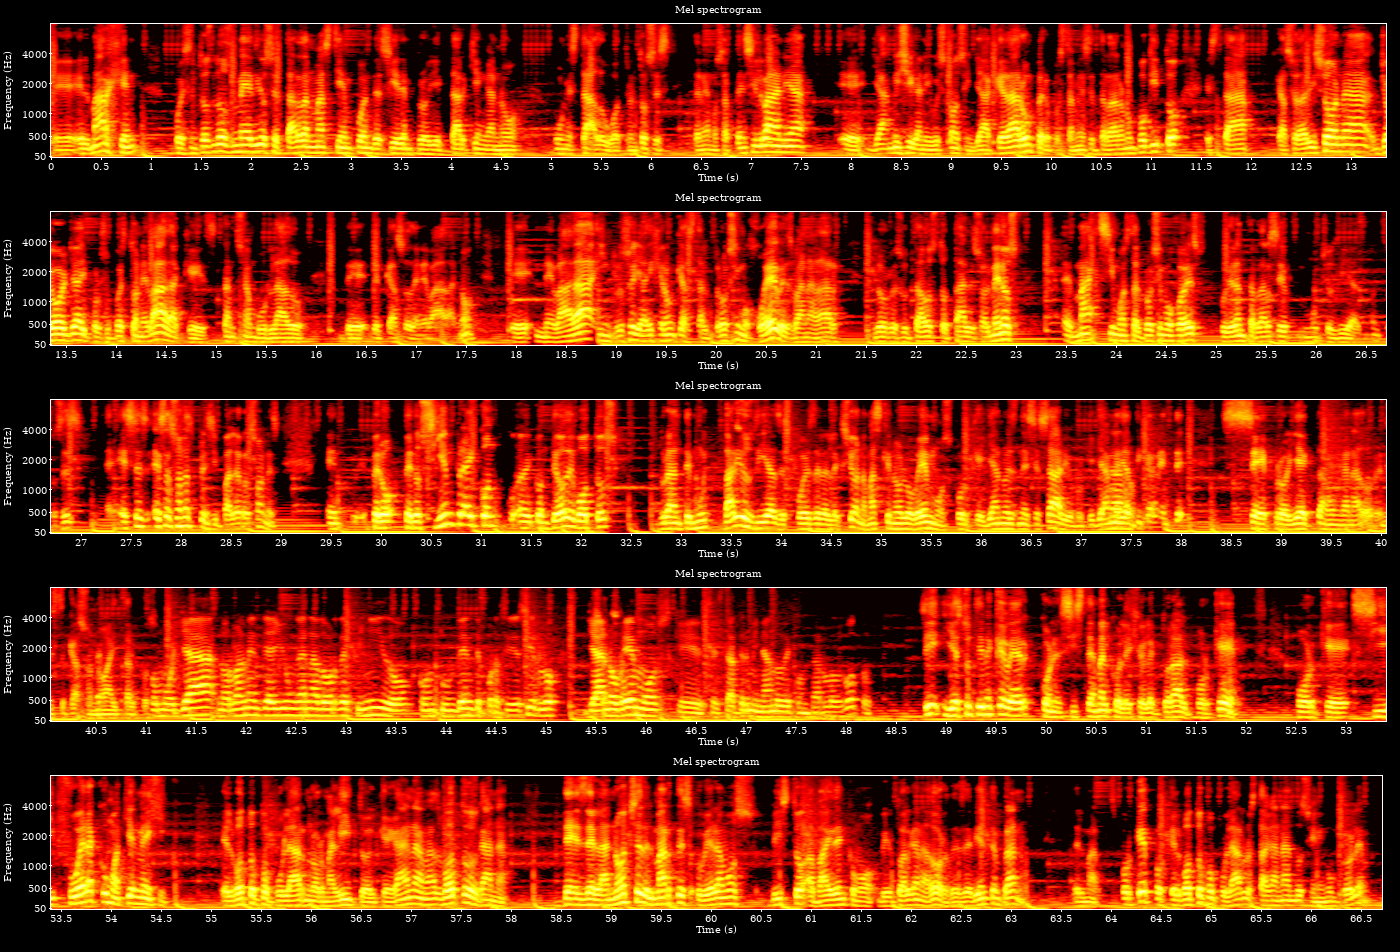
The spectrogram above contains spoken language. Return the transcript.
eh, el margen, pues entonces los medios se tardan más tiempo en decir, en proyectar quién ganó un estado u otro. Entonces tenemos a Pensilvania, eh, ya Michigan y Wisconsin ya quedaron, pero pues también se tardaron un poquito. Está el caso de Arizona, Georgia y por supuesto Nevada, que tanto se han burlado del caso de Nevada, ¿no? Eh, Nevada incluso ya dijeron que hasta el próximo jueves van a dar los resultados totales, o al menos eh, máximo hasta el próximo jueves, pudieran tardarse muchos días. Entonces, esas, esas, son las principales razones. pero, pero siempre hay conteo de votos durante varios días después de la elección, nada más que no lo vemos porque ya no es necesario, porque ya mediáticamente se proyecta un ganador. En este caso no hay tal cosa. Como ya normalmente hay un ganador definido, contundente, por así decirlo, ya no vemos que se está terminando de contar los votos. Sí, y esto tiene que ver con el sistema del colegio electoral. ¿Por qué? Porque si fuera como aquí en México, el voto popular normalito, el que gana más votos, gana desde la noche del martes hubiéramos visto a Biden como virtual ganador, desde bien temprano del martes. ¿Por qué? Porque el voto popular lo está ganando sin ningún problema.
